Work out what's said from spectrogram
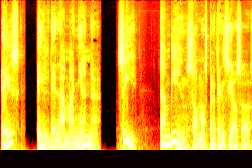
Es el de la mañana. Sí, también somos pretenciosos.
